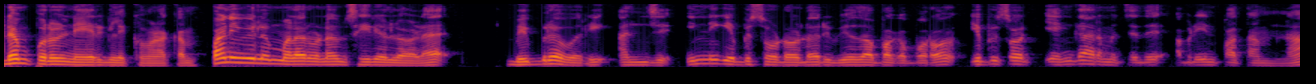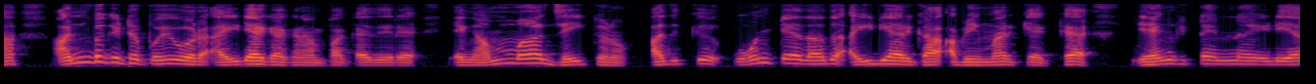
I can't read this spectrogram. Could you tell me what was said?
இடம்பொருள் நேயர்களுக்கு வணக்கம். பணிவிலும் மலர்வனம் சீரியலோட பிப்ரவரி அஞ்சு இன்னைக்கு எபிசோடோட ரிவ்யூ தான் பார்க்க போறோம். எபிசோட் எங்க ஆரம்பிச்சது அப்படின்னு பார்த்தோம்னா, அன்பு கிட்ட போய் ஒரு ஐடியா கேட்க நான் பார்க்காது எங்க அம்மா ஜெயிக்கணும். அதுக்கு ஓன்ட்டு ஏதாவது ஐடியா இருக்கா? அப்படிங்கிற மாதிரி கேட்க, என்கிட்ட என்ன ஐடியா?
